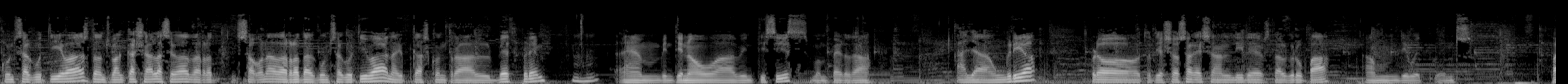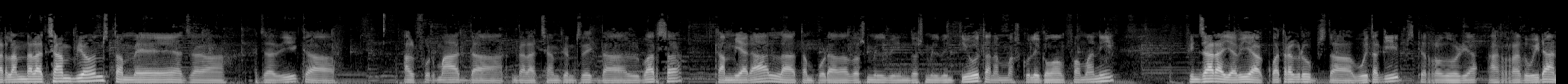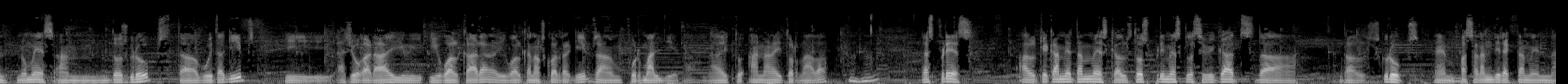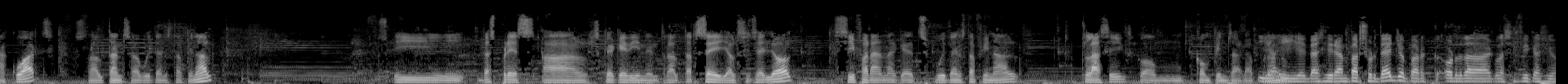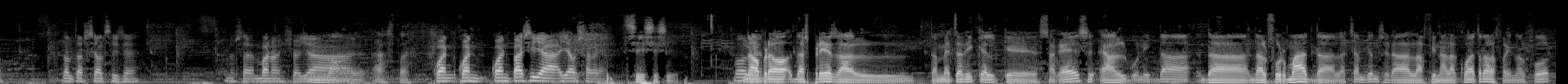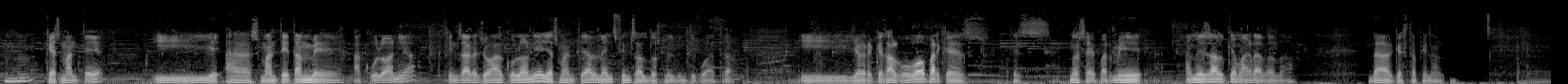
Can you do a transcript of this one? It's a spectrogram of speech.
consecutives doncs va encaixar la seva derrot segona derrota consecutiva, en aquest cas contra el Bezprem, Uh -huh. amb 29 a 26, van perdre allà a Hongria, però tot i això segueixen líders del grup A amb 18 punts. Parlant de la Champions, també haig de, haig de dir que el format de, de la Champions League del Barça canviarà la temporada 2020-2021, tant en masculí com en femení. Fins ara hi havia quatre grups de 8 equips que es, reduiria, es reduiran només en dos grups de 8 equips i es jugarà igual que ara, igual que en els quatre equips, en format lliga, anada i, to- anada i tornada. Uh -huh. Després, el que canvia també és que els dos primers classificats de, dels grups eh, passaran directament a quarts, saltant-se a vuitens de final, i després els que quedin entre el tercer i el sisè lloc s'hi faran aquests vuitens de final clàssics com, com fins ara. I, Però no- I decidiran per sorteig o per ordre de classificació? Del tercer al sisè? No sé, bueno, això ja... No, eh, hasta... Quan, quan, quan passi ja, ja ho sabrem. Sí, sí, sí. Molt no, bé. però després el... també haig de dir que el que segueix, el bonic de, de, del format de la Champions serà la final a 4, la Final Four, Uh -huh. que es manté i es manté també a Colònia, fins ara juga a Colònia i es manté almenys fins al 2024 i jo crec que és algo bo perquè és, és no sé, per mi a més el que m'agrada d'aquesta final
